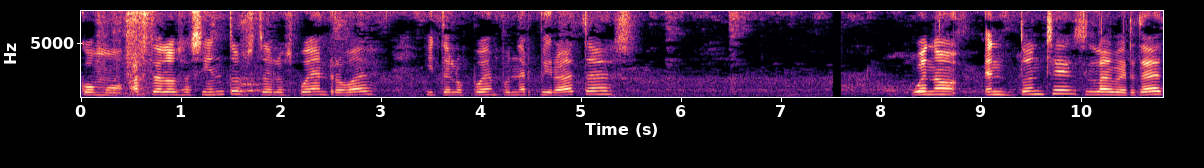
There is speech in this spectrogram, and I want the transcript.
como hasta los asientos te los pueden robar y te los pueden poner piratas. Bueno, entonces la verdad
